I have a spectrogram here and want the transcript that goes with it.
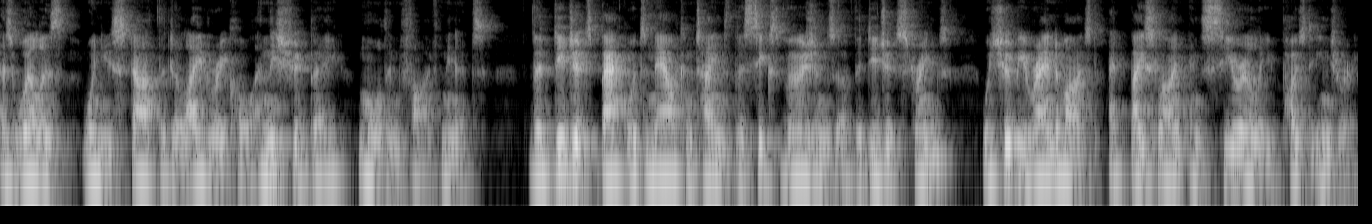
as well as when you start the delayed recall, and this should be more than five minutes. The digits backwards now contains the six versions of the digit strings, which should be randomized at baseline and serially post injury.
